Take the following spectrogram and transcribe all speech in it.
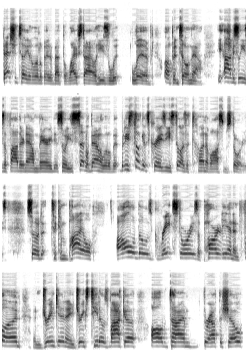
that should tell you a little bit about the lifestyle he's li- lived up until now. He obviously he's a father now, married, so he's settled down a little bit, but he still gets crazy. He still has a ton of awesome stories. So to, to compile all of those great stories of partying and fun and drinking, and he drinks Tito's vodka all the time throughout the show.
